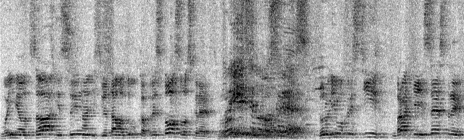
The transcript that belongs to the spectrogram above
Во ім'я Отця і Сина, і Святого Духа Христос Воскрес! Воістину воскрес! Дорогі во Христі, браття і сестри,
